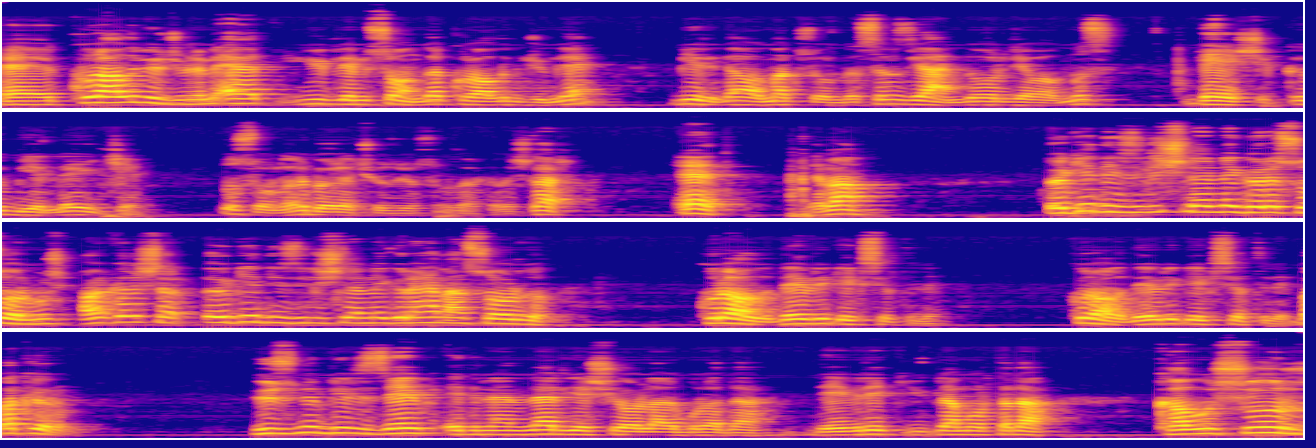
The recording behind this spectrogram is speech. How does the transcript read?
Ee, kurallı bir cümle mi? Evet yüklemi sonunda kurallı bir cümle. Biri de almak zorundasınız. Yani doğru cevabımız D şıkkı 1 ile 2. Bu soruları böyle çözüyorsunuz arkadaşlar. Evet devam. Öge dizilişlerine göre sormuş. Arkadaşlar öge dizilişlerine göre hemen sordu. Kurallı, devrik, eksiltili. Kurallı, devrik, eksiltili. Bakıyorum. Hüznü bir zevk edinenler yaşıyorlar burada. Devrik, yüklem ortada. Kavuşur,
